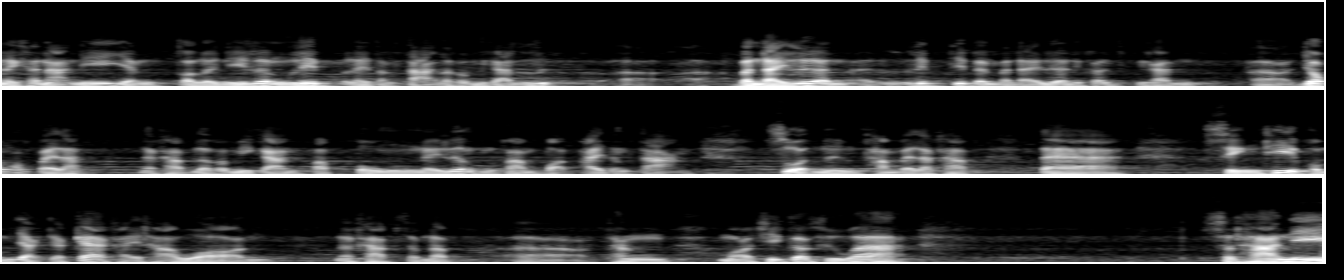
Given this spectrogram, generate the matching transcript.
ในขณะนี้อย่างกรณีเรื่องลิฟต์อะไรต่างๆ แล้วก็มีการลึเอ่อ บันไดเลื่อนลิฟต์ที่เป็นบันไดเลื่อนนี่ก็มีการยกออกไปแล้วนะครับ แล้วก็มีการปรับปรุงในเรื่องของความปลอดภัยต่างๆ ส่วนหนึ่งทำไปแล้วครับ แต่สิ่งที่ผมอยากจะแก้ไขถาวรนะครับสำหรับทางหมอชิดก็คือว่า สถานี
